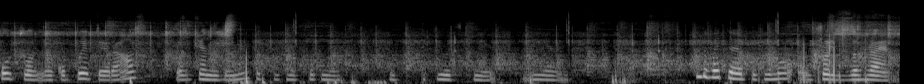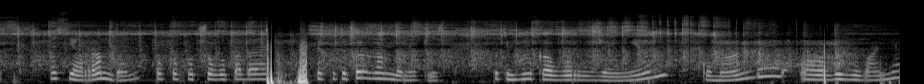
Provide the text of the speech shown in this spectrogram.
хочу накопити раз. Я взагалі не знаю, тут от такі от скини. Ні. Ну, давайте почнемо щось заграємо. У нас є рандом, тобто хоч що випадає. Тобто тепер рандом якийсь. Потім гонка вооруження, команди, о, виживання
